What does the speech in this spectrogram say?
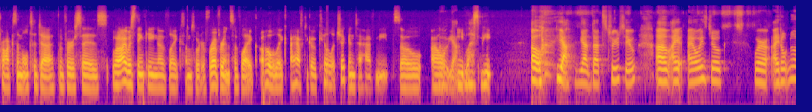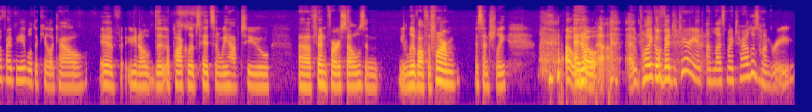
proximal to death versus what I was thinking of like some sort of reverence of like, oh, like I have to go kill a chicken to have meat, so I'll oh, yeah. eat less meat. Oh yeah, yeah, that's true too. Um, I I always joke where I don't know if I'd be able to kill a cow if you know the apocalypse hits and we have to uh, fend for ourselves and live off the farm essentially. oh I don't. No. Uh, I'd probably go vegetarian unless my child is hungry,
